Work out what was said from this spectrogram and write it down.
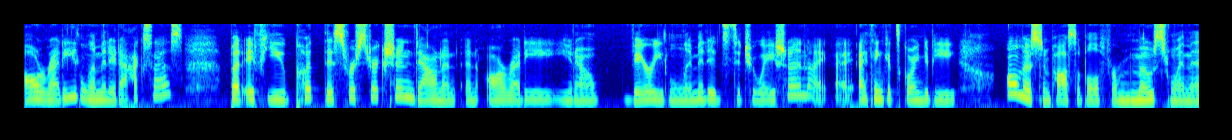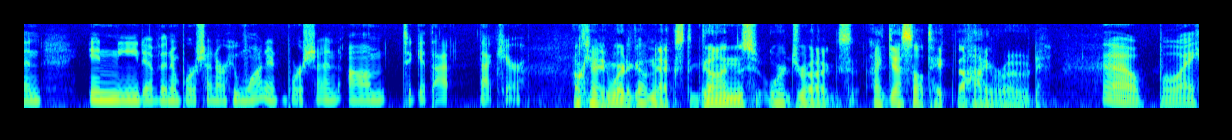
already limited access. But if you put this restriction down an, an already, you know, very limited situation, I, I, I think it's going to be almost impossible for most women in need of an abortion or who want an abortion um, to get that that care. Okay, where to go next? Guns or drugs? I guess I'll take the high road. Oh boy,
